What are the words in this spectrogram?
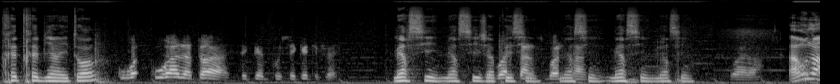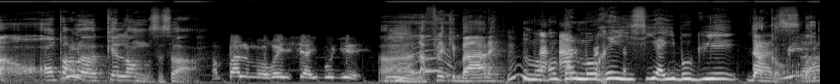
Très très bien. Et toi? Coura- Courage à toi pour ce que tu fais. Merci, merci, j'apprécie. Merci, merci, merci. Voilà. Aouna, on, on parle quelle langue ce soir? On parle moré ici à Ibogué. ah, La flèche barre. Hmm, On parle moré ici à Ibogué. D'accord. Ah.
